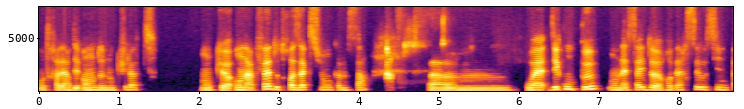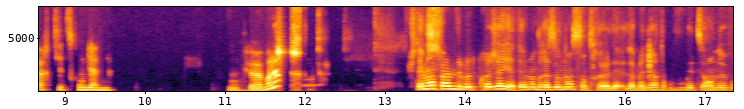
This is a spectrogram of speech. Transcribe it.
au travers des ventes de nos culottes. Donc, on a fait deux, trois actions comme ça. Euh, ouais, dès qu'on peut, on essaye de reverser aussi une partie de ce qu'on gagne. Donc euh, voilà. Je suis tellement fan de votre projet. Il y a tellement de résonance entre la, manière dont vous mettez en œuvre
